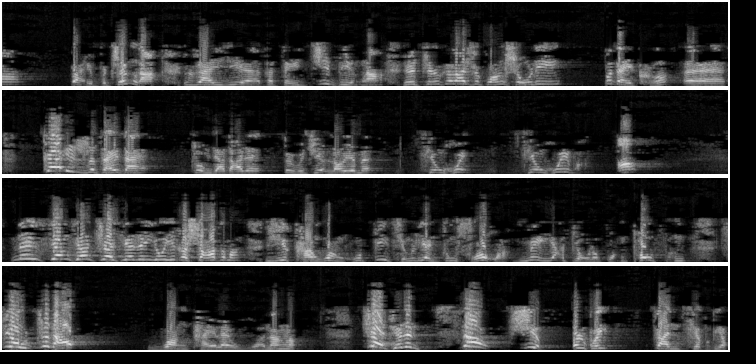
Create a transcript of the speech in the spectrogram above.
拜不成了。俺爷他得疾病了，今儿个俺是光收礼不待客。哎，改日再待。众家大人，对不起，老爷们，请回，请回吧。啊！恁想想，这些人有一个傻子吗？一看王虎鼻青脸肿，说话没牙掉了光，跑风，就知道王太来窝囊了。这些人扫兴而归，暂且不表。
